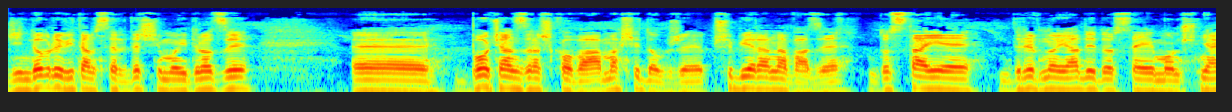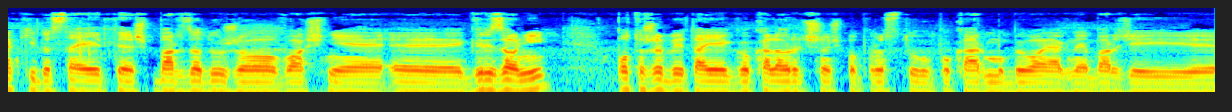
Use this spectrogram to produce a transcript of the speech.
Dzień dobry, witam serdecznie moi drodzy. E, Bocian z Raszkowa ma się dobrze, przybiera na wadze, dostaje drewnojady, dostaje mączniaki, dostaje też bardzo dużo właśnie e, gryzoni, po to, żeby ta jego kaloryczność po prostu pokarmu była jak najbardziej e,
